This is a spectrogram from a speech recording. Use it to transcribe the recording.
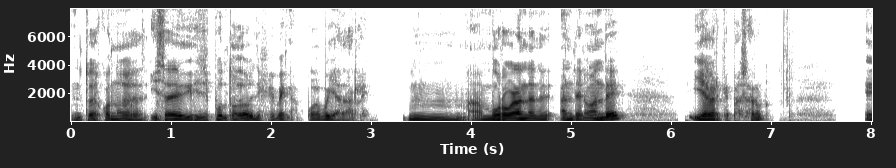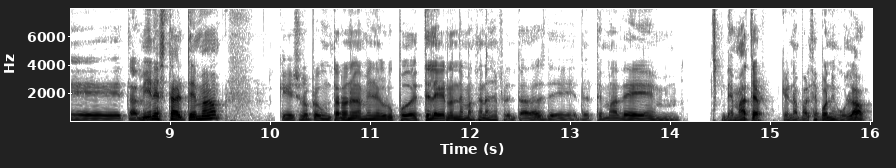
Entonces, cuando instalé 16.2 dije, venga, pues voy a darle. Mm, burro grande ande no ande y a ver qué pasa, ¿no? Eh, también está el tema que eso lo preguntaron en el grupo de Telegram de manzanas enfrentadas del tema de, de Matter, que no aparece por ningún lado.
